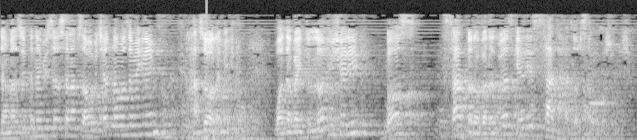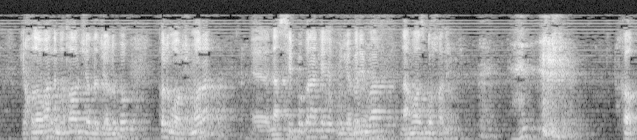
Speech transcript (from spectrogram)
در مسجد نبی صلی الله علیه و ثواب چند نمازه می‌گیریم؟ هزار می‌گیریم. و در بیت الله شریف باز صد برابر دو است که یعنی صد هزار ثوابش میشه که خداوند متعال جل جلاله کل ما شما را نصیب بکنه که اونجا بریم و نماز بخوانیم. خب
